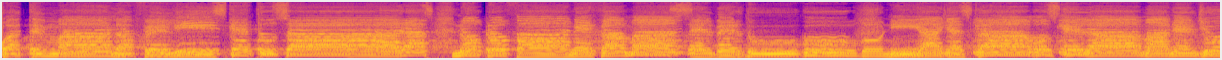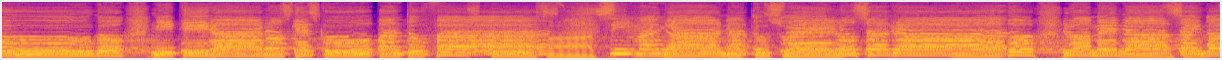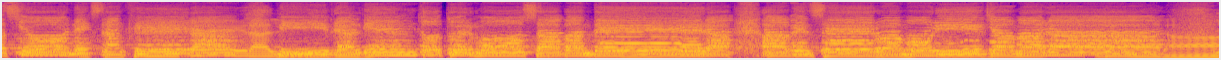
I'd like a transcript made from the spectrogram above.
Guatemala feliz que tus aras no profane jamás el verdugo, ni haya esclavos que laman el yugo, ni tiranos que escupan tu faz. Si mañana tu suelo sagrado lo amenaza invasión extranjera, libre al viento tu hermosa bandera, a vencer o a morir llamará.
